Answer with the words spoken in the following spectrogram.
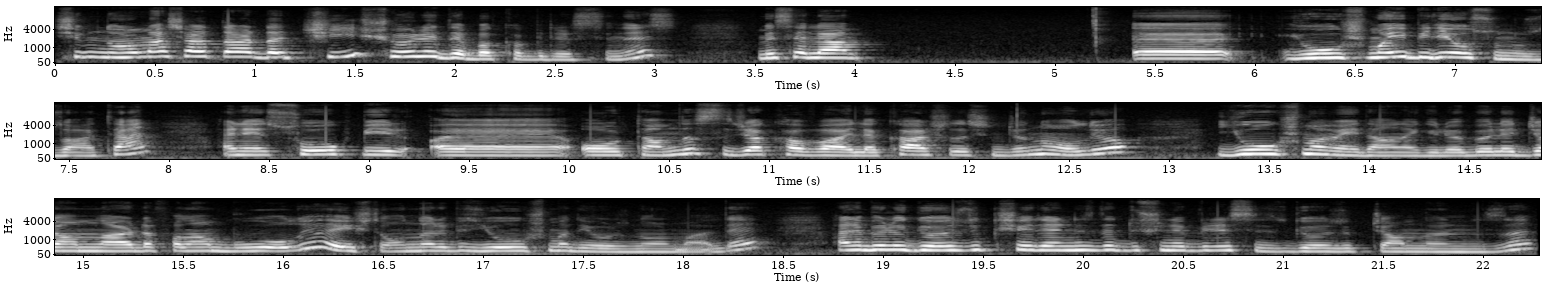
Şimdi normal şartlarda çiğ şöyle de bakabilirsiniz. Mesela e, yoğuşmayı biliyorsunuz zaten. Hani soğuk bir e, ortamda sıcak havayla karşılaşınca ne oluyor? Yoğuşma meydana geliyor. Böyle camlarda falan buğu oluyor ya işte onları biz yoğuşma diyoruz normalde. Hani böyle gözlük şeylerinizde düşünebilirsiniz gözlük camlarınızı.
